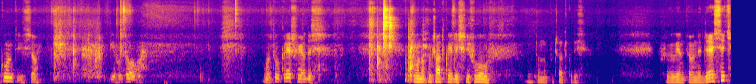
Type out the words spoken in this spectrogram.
Секунд і все. І готово. Оту кришу я десь. На початку я десь шліфував. Ну, Там на початку десь хвилин, певне, 10.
